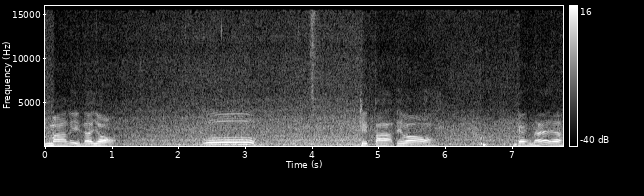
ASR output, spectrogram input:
mà lên đó nhỏ ô, chết ta thế bo gần đấy à.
